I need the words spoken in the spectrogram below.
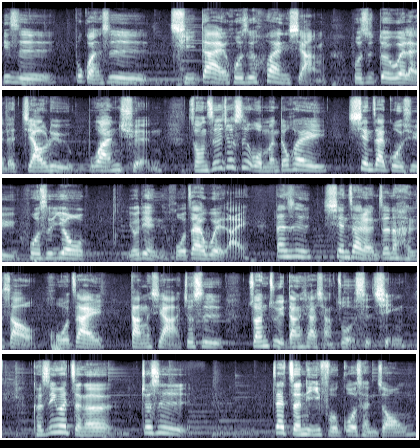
一直不管是期待或是幻想。或是对未来的焦虑不安全，总之就是我们都会陷在过去，或是又有点活在未来。但是现在人真的很少活在当下，就是专注于当下想做的事情。可是因为整个就是在整理衣服的过程中，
